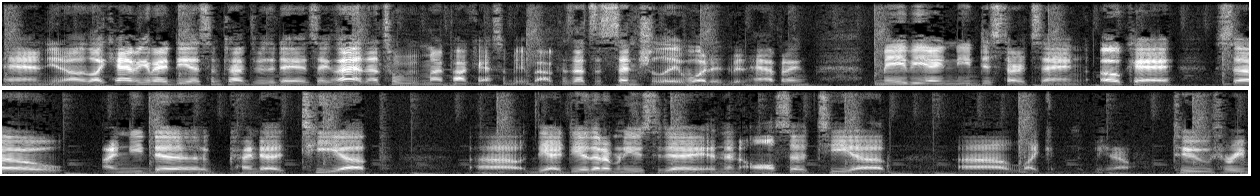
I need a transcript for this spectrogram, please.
and you know like having an idea sometime through the day and saying ah, that's what my podcast will be about because that's essentially what had been happening. Maybe i need to start saying okay so i need to kind of tee up uh, the idea that i'm going to use today and then also tee up uh, like you know two three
